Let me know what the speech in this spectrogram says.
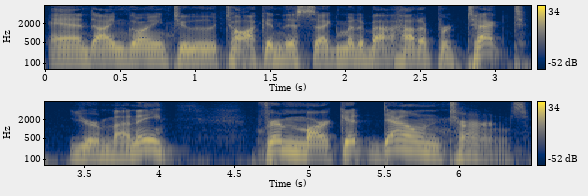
And I'm going to talk in this segment about how to protect your money from market downturns.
